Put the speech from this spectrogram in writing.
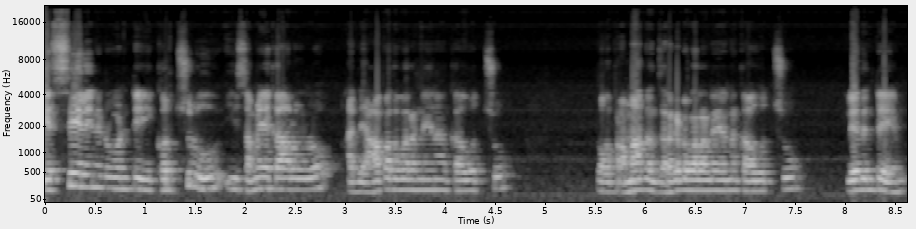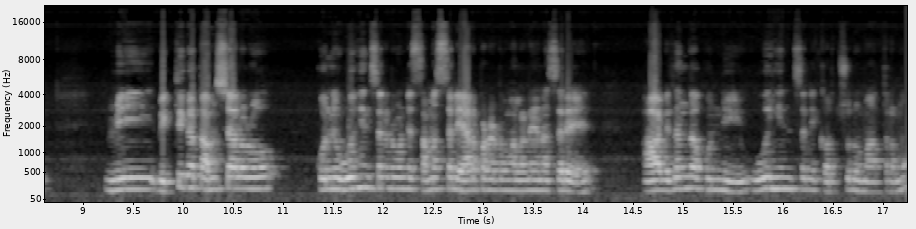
గెస్ చేయలేనటువంటి ఖర్చులు ఈ సమయకాలంలో అది ఆపద వలనైనా కావచ్చు ఒక ప్రమాదం జరగడం వలనైనా కావచ్చు లేదంటే మీ వ్యక్తిగత అంశాలలో కొన్ని ఊహించినటువంటి సమస్యలు ఏర్పడటం వలనైనా సరే ఆ విధంగా కొన్ని ఊహించని ఖర్చులు మాత్రము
